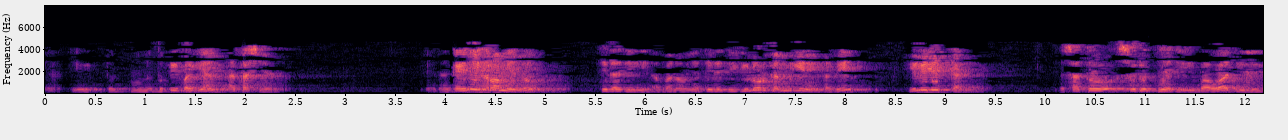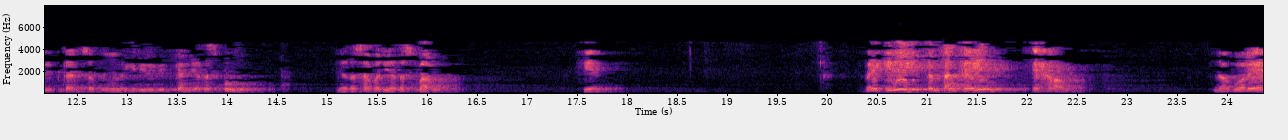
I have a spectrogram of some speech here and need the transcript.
Ya, menutupi bagian atasnya. Ya, dan kain ihram itu tidak di apa namanya tidak dijulurkan begini, tapi dililitkan. Satu sudutnya di bawah dililitkan, satunya lagi dililitkan di atas punggung. Di atas apa? Di atas bahu. Iya. Baik ini tentang kain ihram. Tidak boleh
